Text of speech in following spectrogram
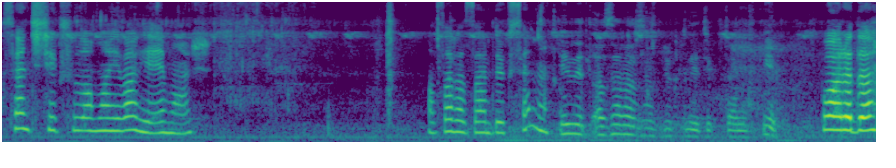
Sen çiçek sulamayı var ya Emoş. Azar azar döksene. Evet azar azar dökülecek canım. Gel. Bu arada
